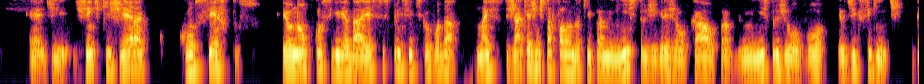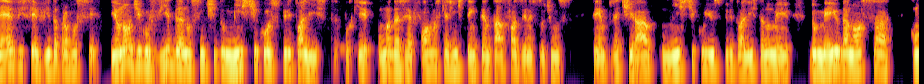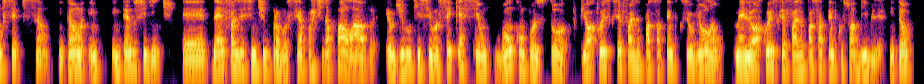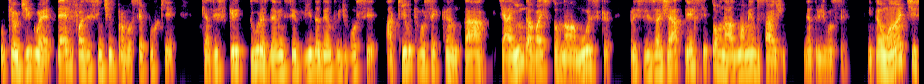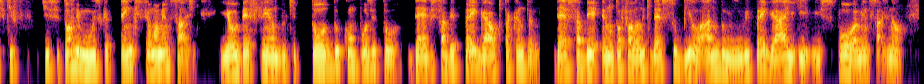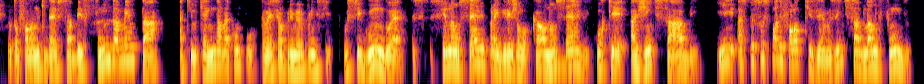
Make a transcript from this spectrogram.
é, de gente que gera concertos, eu não conseguiria dar esses princípios que eu vou dar. Mas já que a gente está falando aqui para ministros de igreja local, para ministros de louvor, eu digo o seguinte: deve ser vida para você. E eu não digo vida no sentido místico ou espiritualista, porque uma das reformas que a gente tem tentado fazer nesses últimos tempos é tirar o místico e o espiritualista no meio do meio da nossa concepção. Então, entenda o seguinte: é, deve fazer sentido para você a partir da palavra. Eu digo que se você quer ser um bom compositor, a pior coisa que você faz é passar tempo com seu violão. Melhor coisa que você faz é passar tempo com sua Bíblia. Então, o que eu digo é: deve fazer sentido para você, por quê? Porque as escrituras devem ser vida dentro de você. Aquilo que você cantar, que ainda vai se tornar uma música, precisa já ter se tornado uma mensagem dentro de você. Então, antes que que se torne música tem que ser uma mensagem. E eu defendo que todo compositor deve saber pregar o que está cantando. Deve saber, eu não estou falando que deve subir lá no domingo e pregar e, e expor a mensagem, não. Eu estou falando que deve saber fundamentar aquilo que ainda vai compor. Então esse é o primeiro princípio. O segundo é, se não serve para a igreja local, não serve, porque a gente sabe e as pessoas podem falar o que quiser, mas a gente sabe lá no fundo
